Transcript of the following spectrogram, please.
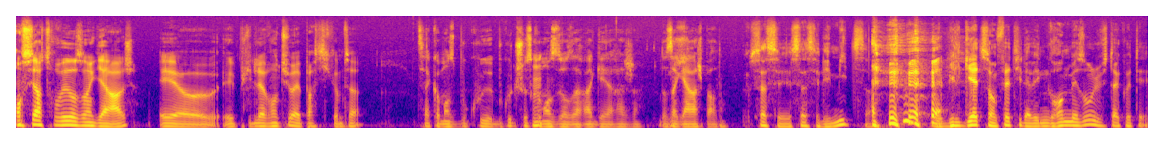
on s'est retrouvés dans un garage et, euh, et puis l'aventure est partie comme ça. Ça commence beaucoup, beaucoup de choses Mm. commencent dans un garage, dans un garage, pardon. Ça, c'est ça, c'est les mythes, ça. Bill Gates, en fait, il avait une grande maison juste à côté.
